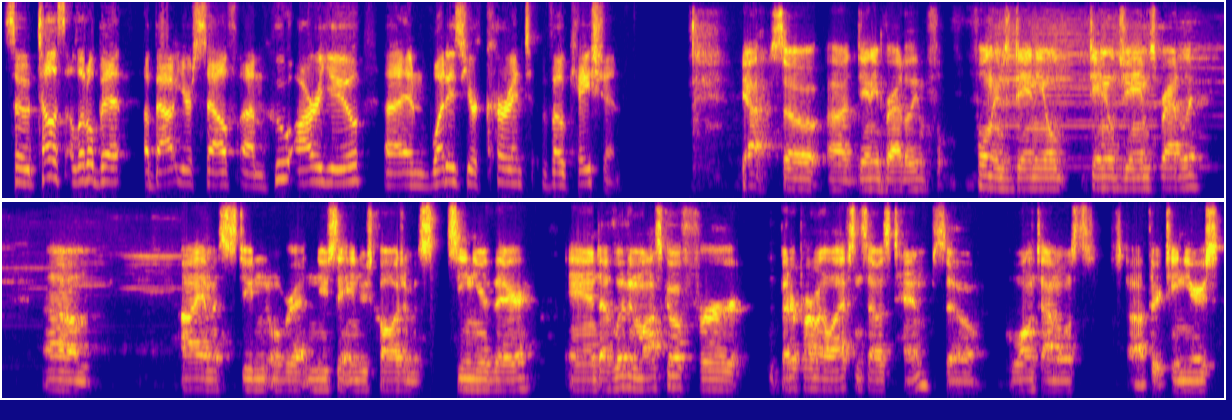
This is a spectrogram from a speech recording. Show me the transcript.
so tell us a little bit about yourself. Um, who are you, uh, and what is your current vocation? Yeah, so uh, Danny Bradley. Full, full name's Daniel Daniel James Bradley. Um, I am a student over at New St. Andrews College. I'm a senior there, and I've lived in Moscow for the better part of my life since I was 10. So a long time, almost uh, 13 years.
